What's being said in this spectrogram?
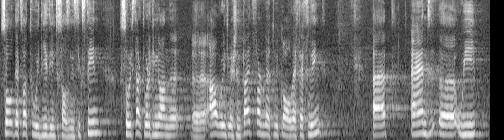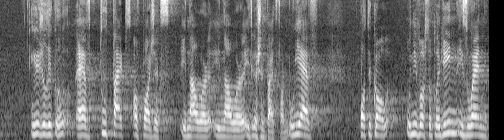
So that's what we did in 2016. So we started working on uh, our integration platform that we call FF Link. Uh, and uh, we usually have two types of projects in our, in our integration platform. We have what we call universal plugin is when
